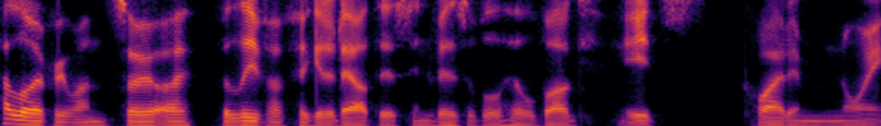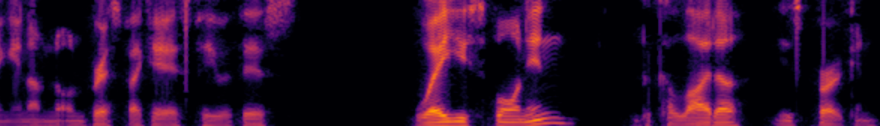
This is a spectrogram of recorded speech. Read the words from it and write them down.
Hello everyone, so I believe I've figured it out this invisible hill bug. It's quite annoying and I'm not impressed by KSP with this. Where you spawn in, the collider is broken.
